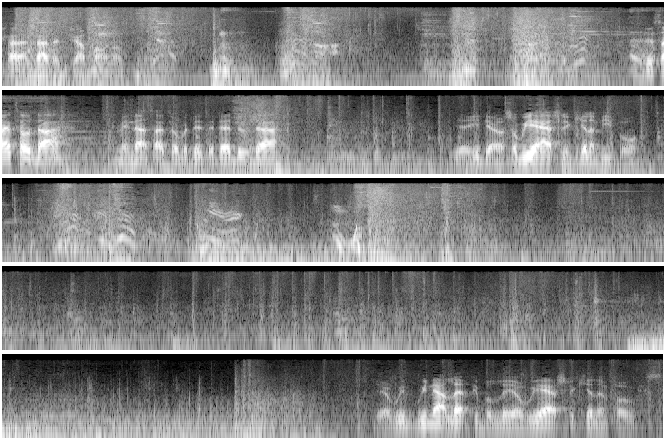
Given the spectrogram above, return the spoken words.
Try to try to jump on him. Did Saito die? I mean not Saito, but did, did that dude die? Yeah, he did. So we actually killing people. Yeah, we we not let people live. We actually killing folks.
